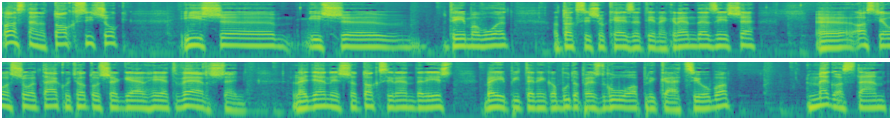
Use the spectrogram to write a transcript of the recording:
Aztán a taxisok is, is téma volt, a taxisok helyzetének rendezése. Azt javasolták, hogy hatósági ár helyett verseny legyen, és a taxi rendelést beépítenék a Budapest Go applikációba, meg aztán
